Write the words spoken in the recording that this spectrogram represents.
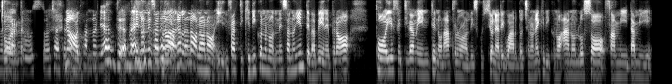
torna... giusto, cioè se no, non ne sanno niente, è meglio non ne sanno, no, no, no, no, infatti che dicono non ne sanno niente va bene, però poi effettivamente non aprono la discussione al riguardo, cioè non è che dicono ah non lo so, fammi, dammi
